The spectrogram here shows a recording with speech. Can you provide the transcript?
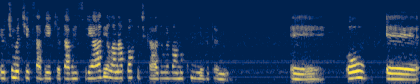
eu tinha uma tia que sabia que eu estava resfriada e ia lá na porta de casa levar uma comida para mim. É, ou é,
